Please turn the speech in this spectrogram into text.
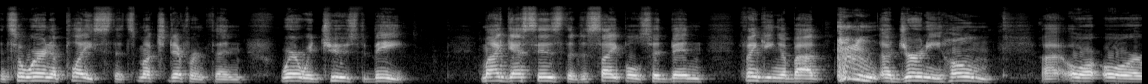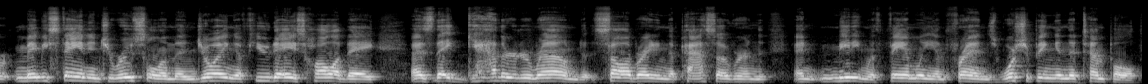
And so we're in a place that's much different than where we'd choose to be. My guess is the disciples had been thinking about a journey home uh, or, or maybe staying in Jerusalem, enjoying a few days' holiday as they gathered around celebrating the Passover and, and meeting with family and friends, worshiping in the temple,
